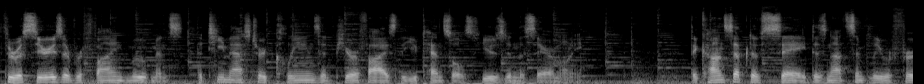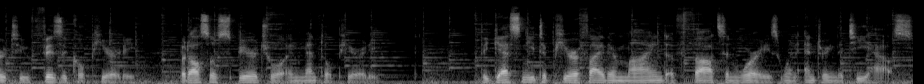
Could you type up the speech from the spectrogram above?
Through a series of refined movements, the tea master cleans and purifies the utensils used in the ceremony. The concept of sei does not simply refer to physical purity, but also spiritual and mental purity. The guests need to purify their mind of thoughts and worries when entering the tea house.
